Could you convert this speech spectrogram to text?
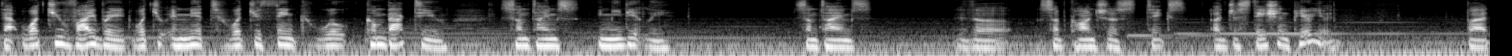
that what you vibrate what you emit what you think will come back to you sometimes immediately. Sometimes the subconscious takes a gestation period. But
